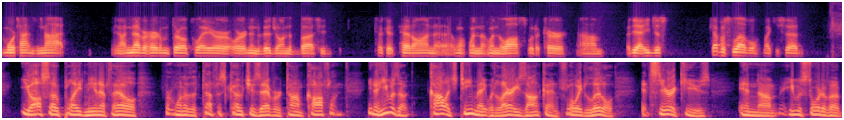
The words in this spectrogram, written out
more times than not you know I never heard him throw a player or, or an individual under the bus. He took it head on uh, when the when the loss would occur. Um, but yeah he just kept us level like you said. You also played in the NFL for one of the toughest coaches ever Tom Coughlin. You know he was a college teammate with Larry Csonka and Floyd Little at Syracuse. And um, he was sort of a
